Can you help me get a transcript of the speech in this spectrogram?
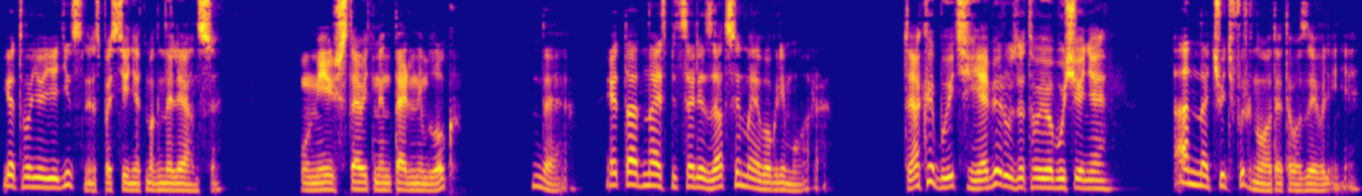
Я твое единственное спасение от Магналианса. Умеешь ставить ментальный блок? Да, это одна из специализаций моего гримуара. Так и быть, я беру за твое обучение. Анна чуть фыркнула от этого заявления.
